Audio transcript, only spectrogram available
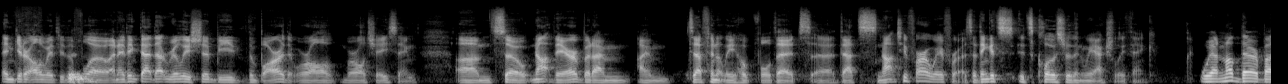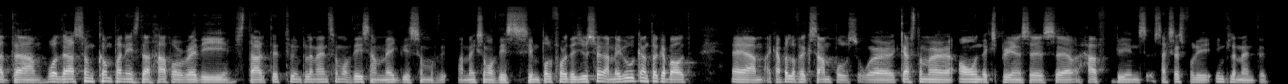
and get her all the way through the flow? And I think that that really should be the bar that we're all, we're all chasing. Um, so not there, but I'm, I'm definitely hopeful that, uh, that's not too far away for us. I think it's, it's closer than we actually think we are not there, but um, well, there are some companies that have already started to implement some of this and make this some of the, make some of this simple for the user. And maybe we can talk about um, a couple of examples where customer-owned experiences uh, have been successfully implemented.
